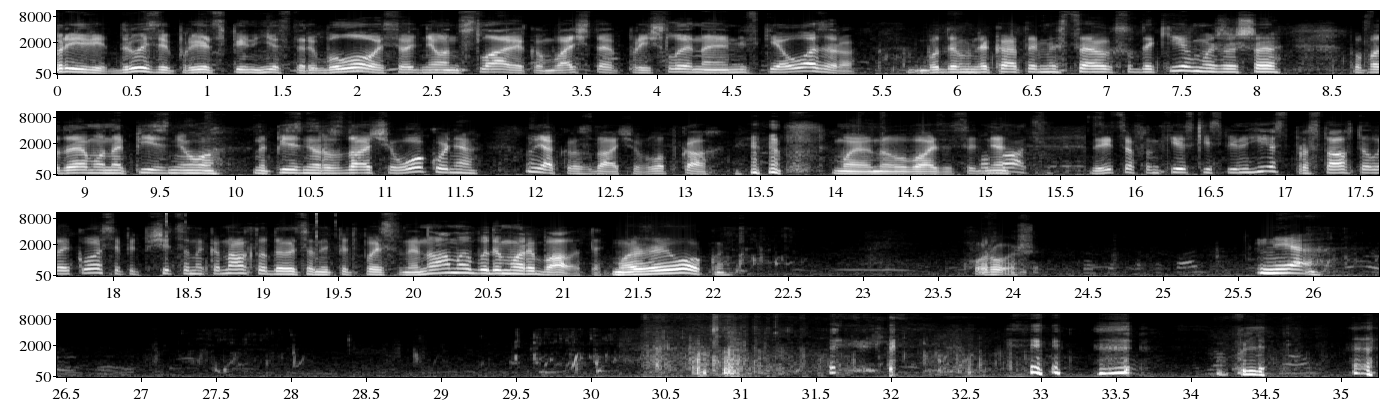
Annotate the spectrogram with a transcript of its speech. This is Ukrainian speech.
Привіт, друзі! Привіт, спінгісти риболови. Сьогодні он з Славіком. Бачите, прийшли на міське озеро. Будемо лякати місцевих судаків. Ми же ще попадемо на пізнього, на пізню роздачу окуня. Ну як роздачу, в лапках маю на увазі. Сьогодні Побачу. дивіться франківський спінгіст, проставте лайкос і підпишіться на канал, хто дивиться не підписаний. Ну а ми будемо рибалити. Може і окунь. Хороший. Ні. Бля.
